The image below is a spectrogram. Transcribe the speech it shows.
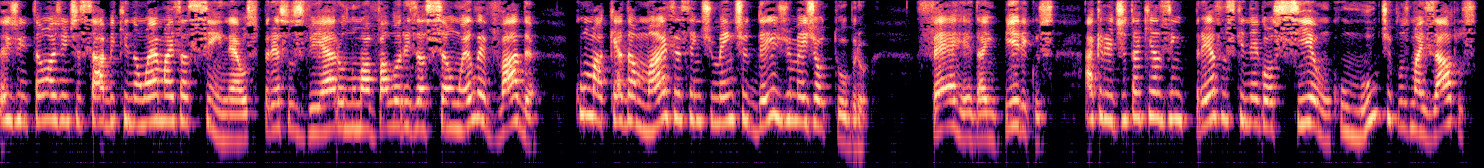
Desde então a gente sabe que não é mais assim, né? Os preços vieram numa valorização elevada, com uma queda mais recentemente desde o mês de outubro. Ferrer, da Empíricos, acredita que as empresas que negociam com múltiplos mais altos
